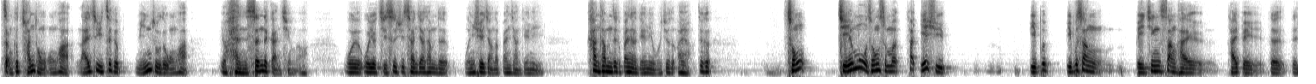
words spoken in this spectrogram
整个传统文化来自于这个民族的文化有很深的感情啊。我我有几次去参加他们的文学奖的颁奖典礼，看他们这个颁奖典礼，我觉得哎呀，这个从节目从什么，他也许比不比不上。北京、上海、台北的的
